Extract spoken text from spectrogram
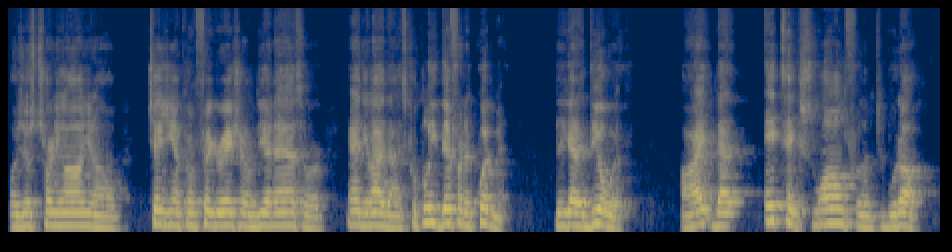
or just turning on, you know, changing a configuration on DNS or anything like that? It's completely different equipment that you got to deal with. All right. That it takes long for them to boot up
